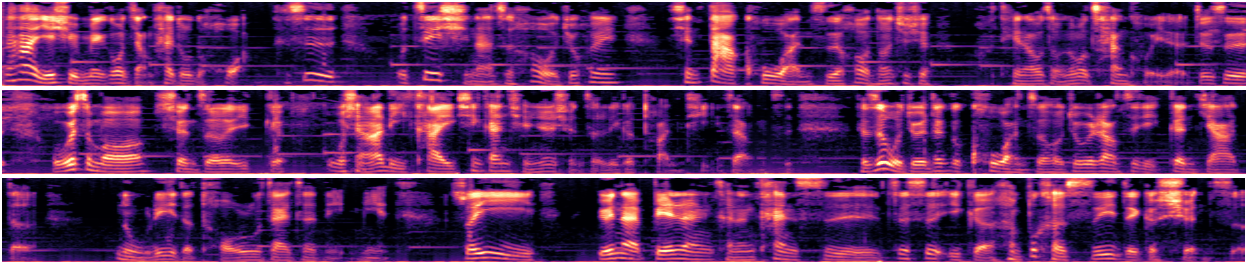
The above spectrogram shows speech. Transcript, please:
但他也许没跟我讲太多的话，可是我自己醒来之后，我就会先大哭完之后，然后就觉得天哪，我怎么那么忏悔的？就是我为什么选择了一个我想要离开，心甘情愿选择了一个团体这样子？可是我觉得那个哭完之后，就会让自己更加的努力的投入在这里面。所以原来别人可能看似这是一个很不可思议的一个选择，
